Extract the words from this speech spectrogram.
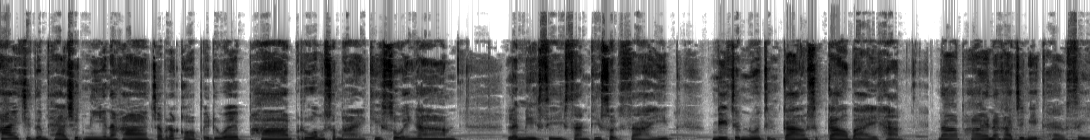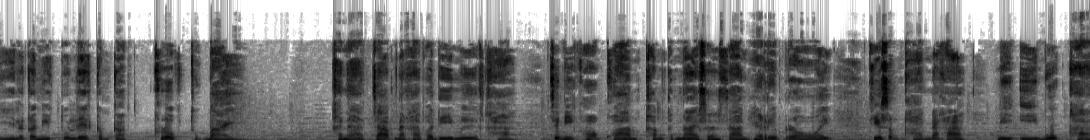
ไพ่จิตเดิมแท้ชุดนี้นะคะ จะประกอบไปด้วยภาพร่วมสมัยที่สวยงาม และมีสีสันที่สดใส มีจำนวนถึง 99 ใบค่ะ หน้าไพ่นะคะจะมีแถบสีแล้วก็มีตัวเลขกำกับครบทุกใบ ขนาดจับนะคะพอดีมือค่ะ จะมีข้อความคำทำนายสั้นๆ ให้เรียบร้อย ที่สำคัญนะคะ มีอีบุ๊กค่ะ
